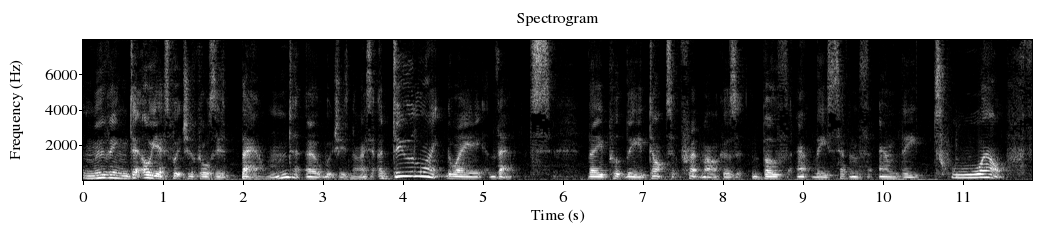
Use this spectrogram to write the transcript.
moving down, oh yes, which of course is bound, uh, which is nice. I do like the way that they put the dot fret markers both at the 7th and the 12th.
